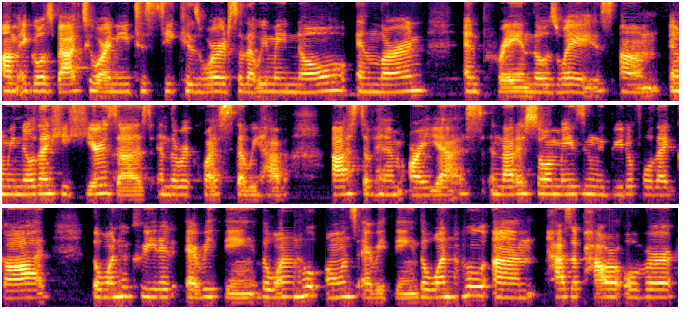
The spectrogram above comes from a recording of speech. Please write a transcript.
um, it goes back to our need to seek his word so that we may know and learn and pray in those ways. Um, and we know that He hears us, and the requests that we have asked of Him are yes. And that is so amazingly beautiful that God, the one who created everything, the one who owns everything, the one who um, has a power over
